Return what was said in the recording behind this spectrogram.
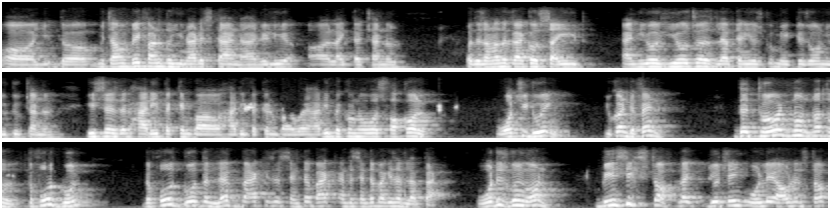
uh, the, which I'm a big fan of the United Stand. I really uh, like that channel. But there's another guy called Saeed, and he was, he also has left and he made his own YouTube channel. He says that Harry Beckenbauer, Harry Beckenbauer, Harry Beckenbauer was fuck all. What's he doing? You can't defend. The third, no, not the, the fourth goal. The fourth goal, the left back is a center back, and the center back is a left back. What is going on? Basic stuff like you're saying Ole out and stuff.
